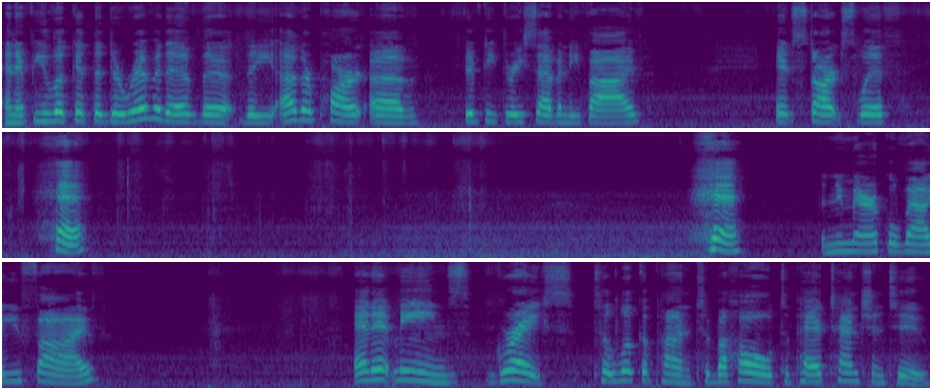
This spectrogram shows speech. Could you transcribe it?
And if you look at the derivative, the, the other part of 5375, it starts with he. He, the numerical value 5. And it means grace, to look upon, to behold, to pay attention to.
